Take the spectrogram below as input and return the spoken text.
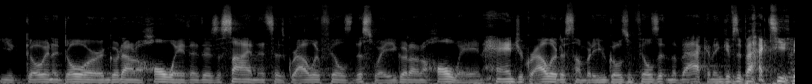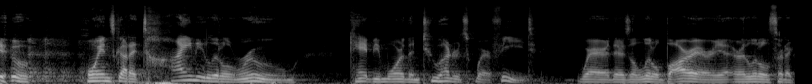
you go in a door and go down a hallway that there's a sign that says growler fills this way. You go down a hallway and hand your growler to somebody who goes and fills it in the back and then gives it back to you. Hoyne's got a tiny little room, can't be more than 200 square feet, where there's a little bar area or a little sort of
